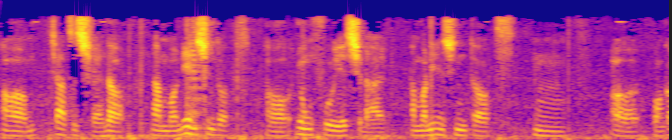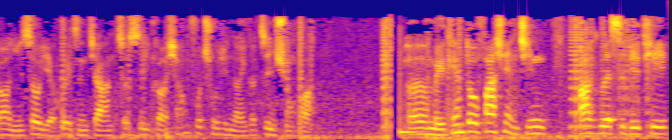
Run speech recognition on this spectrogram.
呃价值起来了，那么链信的呃用户也起来，那么链信的嗯呃广告营收也会增加，这是一个相互促进的一个正循环。呃，每天都发现金发 USDT，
